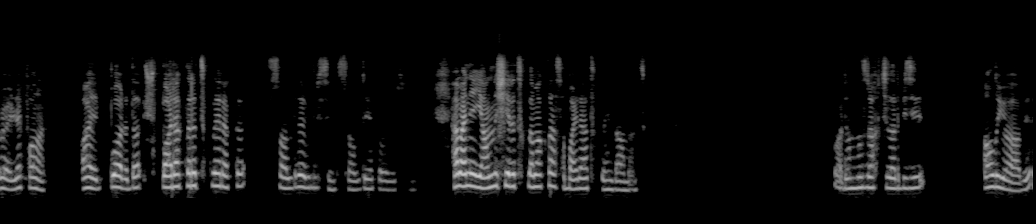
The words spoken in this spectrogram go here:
Öyle falan. Ay bu arada şu bayraklara tıklayarak da saldırabilirsiniz. Saldırı yapabilirsiniz. Hem hani yanlış yere tıklamaktansa bayrağa tıklayın daha mantıklı. Bu arada mızrakçılar bizi alıyor abi.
